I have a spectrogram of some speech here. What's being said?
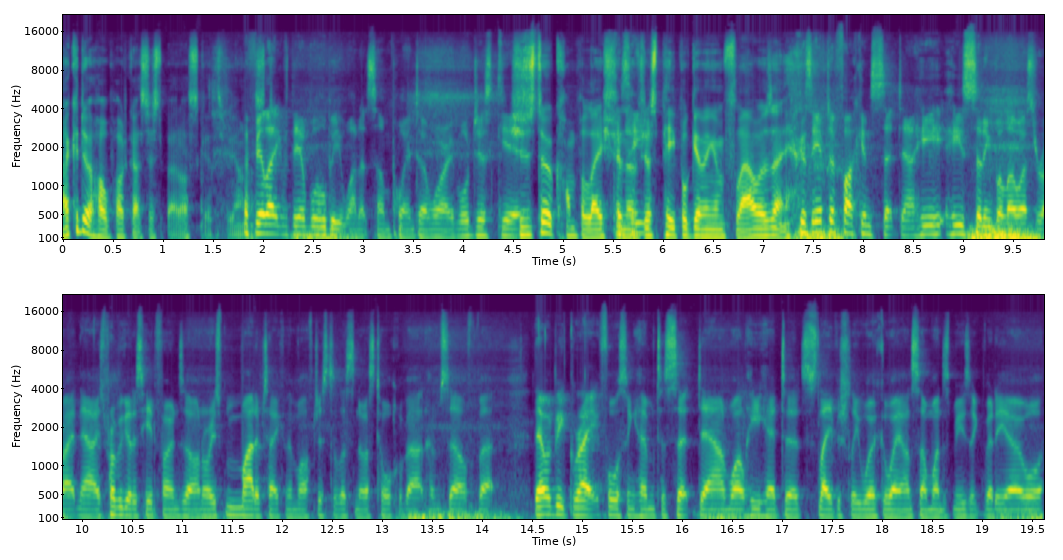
I could do a whole podcast just about Oscar. To be honest, I feel like there will be one at some point. Don't worry. We'll just get. should just do a compilation of he- just people giving him flowers. Eh? Because he have to fucking sit down. He he's sitting below us right now. He's probably got his headphones on, or he might have taken them off just to listen to us talk about himself. But that would be great, forcing him to sit down while he had to slavishly work away on someone's music video, or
